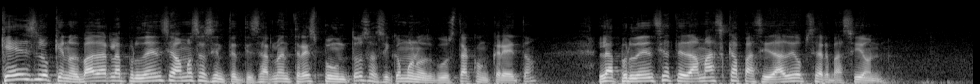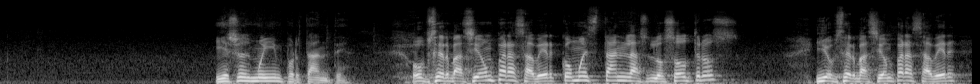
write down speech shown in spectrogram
¿Qué es lo que nos va a dar la prudencia? Vamos a sintetizarlo en tres puntos, así como nos gusta, concreto. La prudencia te da más capacidad de observación. Y eso es muy importante. Observación para saber cómo están los otros y observación para saber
